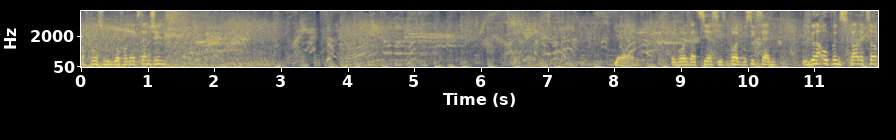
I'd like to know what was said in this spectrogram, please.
Of course, we will go for the extensions. Yeah, It was that CSS, but the 6M is gonna open Scarlet up.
